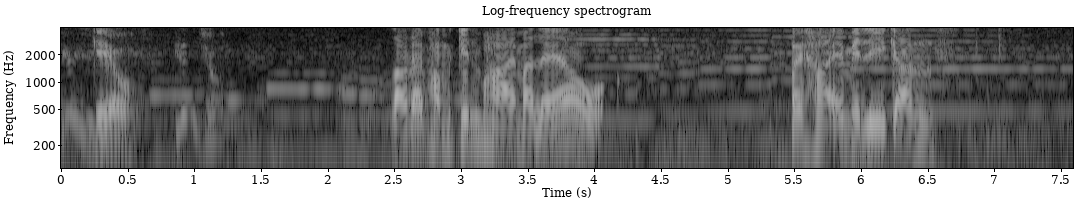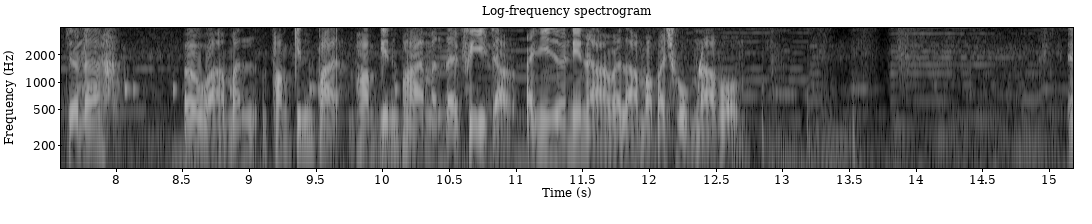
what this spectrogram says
here you Gale. go. Enjoy. เราได้ pumpkin pie มาแล้ว ไปหาเอมิลี่กัน เดี๋ยวนะ เออว่ะมัน pumpkin pie pumpkin pie มันได้ฟรีจากไอ้นี่ด้วยนี่นะเวลามาประชุมนะครับผมเอ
